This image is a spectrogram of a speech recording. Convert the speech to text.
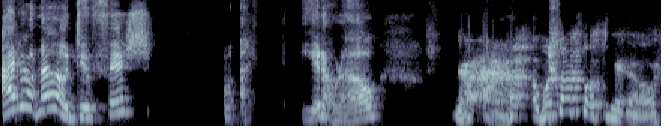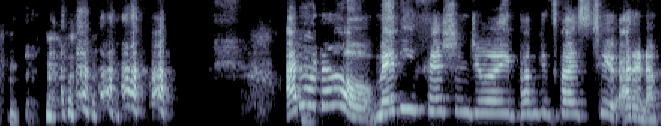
I don't know. Do fish? You don't know. What's that supposed to mean? No. I don't know. Maybe fish enjoy pumpkin spice too. I don't know.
